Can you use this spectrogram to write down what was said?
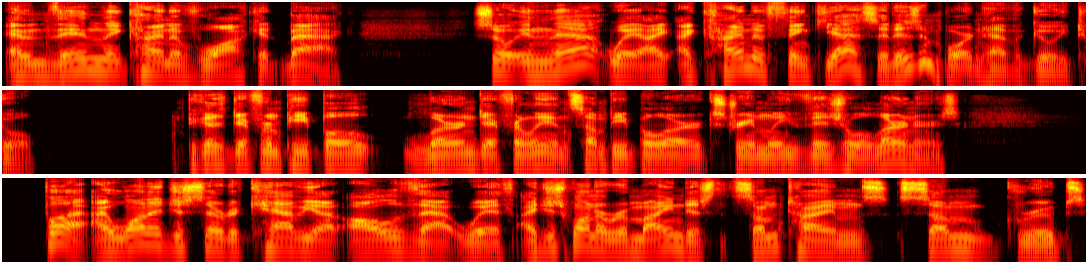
And then they kind of walk it back. So in that way, I, I kind of think, yes, it is important to have a GUI tool because different people learn differently and some people are extremely visual learners. But I want to just sort of caveat all of that with I just want to remind us that sometimes some groups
